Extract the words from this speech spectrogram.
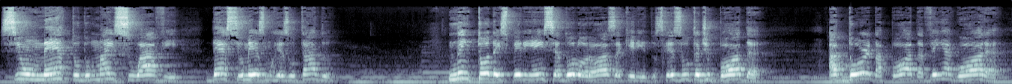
se um método mais suave desse o mesmo resultado? Nem toda experiência dolorosa, queridos, resulta de poda. A dor da poda vem agora,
